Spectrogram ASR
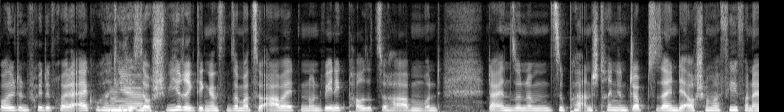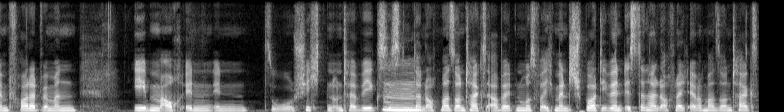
Gold und Friede, Freude, Alkohol. Natürlich ja. ist es auch schwierig, den ganzen Sommer zu arbeiten und wenig Pause zu haben und da in so einem super anstrengenden Job zu sein, der auch schon mal viel von einem fordert, wenn man eben auch in, in so Schichten unterwegs ist mhm. und dann auch mal sonntags arbeiten muss, weil ich meine, das Sportevent ist dann halt auch vielleicht einfach mal sonntags,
